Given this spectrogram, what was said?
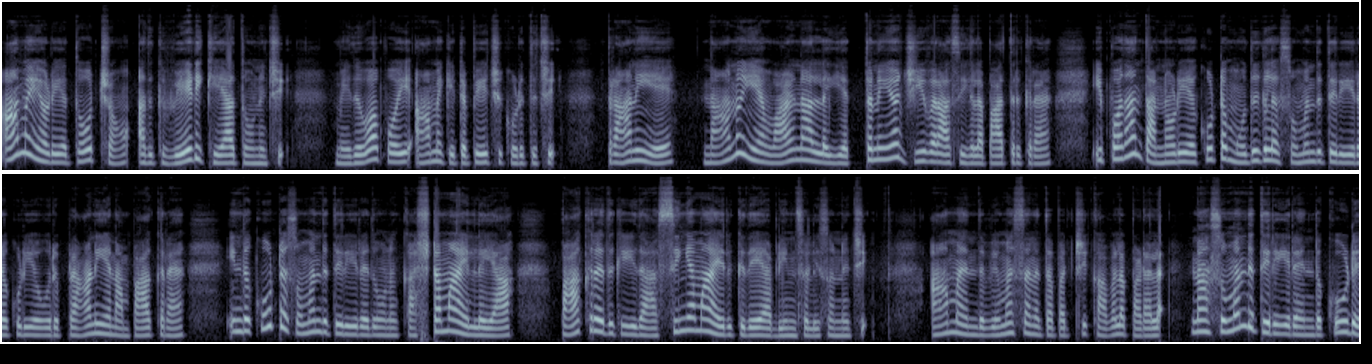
ஆமையோடைய தோற்றம் அதுக்கு வேடிக்கையாக தோணுச்சு. மெதுவாக போய் ஆமைக்கிட்ட பேச்சு கொடுத்துச்சு. பிராணியே நானும் என் வாழ்நாளில் எத்தனையோ ஜீவராசிகளை பார்த்துருக்குறேன். இப்போ தான் தன்னுடைய கூட்டம் முதுகில் சுமந்து திரியிறக்கூடிய ஒரு பிராணியை நான் பார்க்குறேன். இந்த கூட்டம் சுமந்து திரியிறது உனக்கு கஷ்டமாக இல்லையா? பார்க்குறதுக்கு இது அசிங்கமாக இருக்குதே அப்படின்னு சொல்லி சொன்னுச்சு. ஆமாம் இந்த விமர்சனத்தை பற்றி கவலைப்படலை. நான் சுமந்து திரியிற இந்த கூடு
